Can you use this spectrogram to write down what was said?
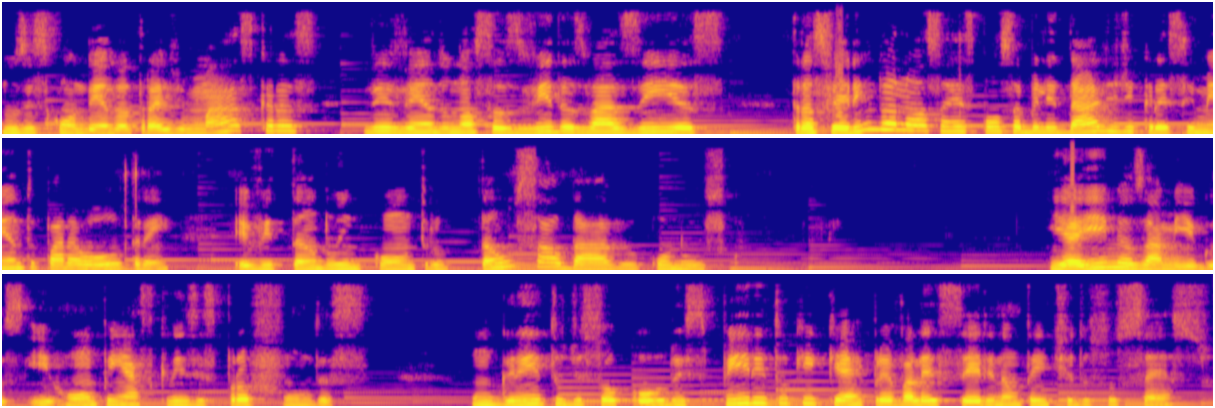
nos escondendo atrás de máscaras, vivendo nossas vidas vazias, transferindo a nossa responsabilidade de crescimento para outrem, evitando o encontro tão saudável conosco. E aí, meus amigos, irrompem as crises profundas. Um grito de socorro do espírito que quer prevalecer e não tem tido sucesso.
